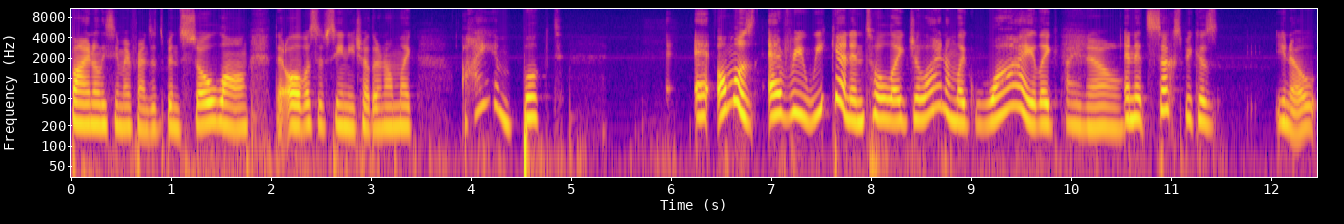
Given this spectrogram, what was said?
finally see my friends. It's been so long that all of us have seen each other, and I'm like, I am booked. e- almost every weekend until like July, and I'm like, why? Like, I know. and it sucks because, you know,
